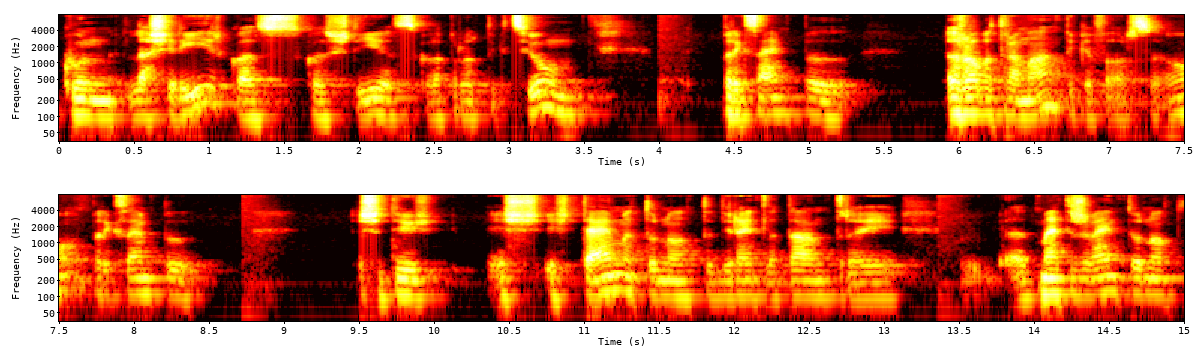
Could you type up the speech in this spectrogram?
con lascerir quals, quals stias, con la protezione, per esempio, roba traumatica forse, no? Per esempio, se tu es tema tornato durante la tantra e admettes event tornato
